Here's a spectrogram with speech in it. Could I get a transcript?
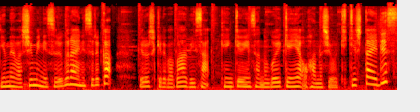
夢は趣味にするぐらいにするか。よろしければバービーさん研究員さんのご意見やお話をお聞きしたいです。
